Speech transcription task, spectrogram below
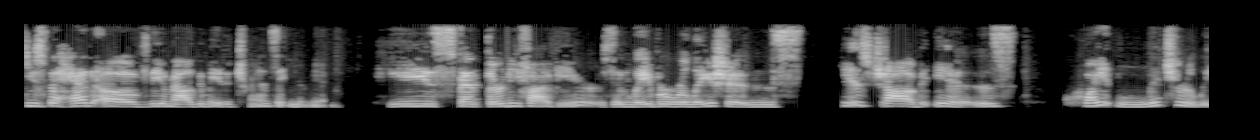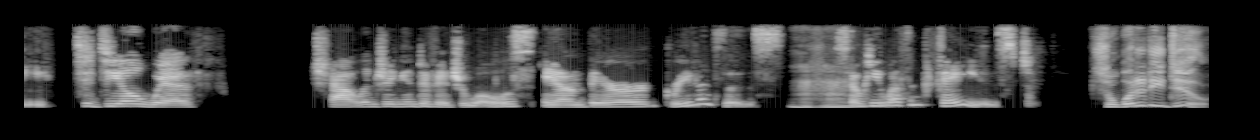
he's the head of the Amalgamated Transit Union. He's spent 35 years in labor relations. His job is quite literally to deal with challenging individuals and their grievances. Mm-hmm. So he wasn't phased. So, what did he do?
